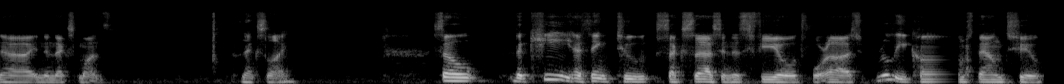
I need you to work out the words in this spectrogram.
uh, in the next month. Next slide. So the key, I think, to success in this field for us really comes down to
